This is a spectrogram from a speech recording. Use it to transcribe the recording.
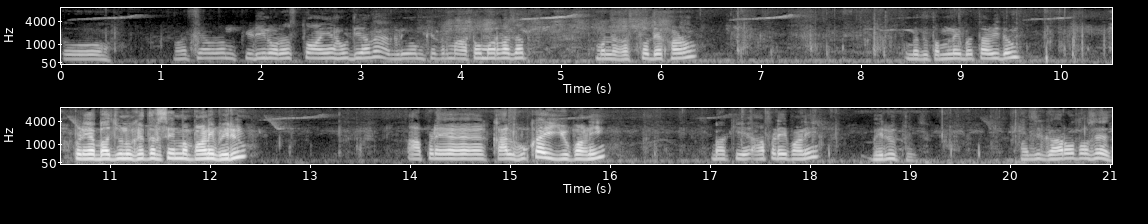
તો આથી આમ કીડીનો રસ્તો અહીંયા સુધી આવે, આગળ આમ ખેતરમાં આટો મારવા જાત. મને રસ્તો દેખાણો. મેં તો તમને બતાવી દઉં. આપણે આ બાજુનું ખેતર છે, એમાં પાણી ભર્યું. આપણે કાલ હુકાઈ ગયું પાણી. બાકી આપણે પાણી ભર્યું હતું. હજી ગારો તો છે જ.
